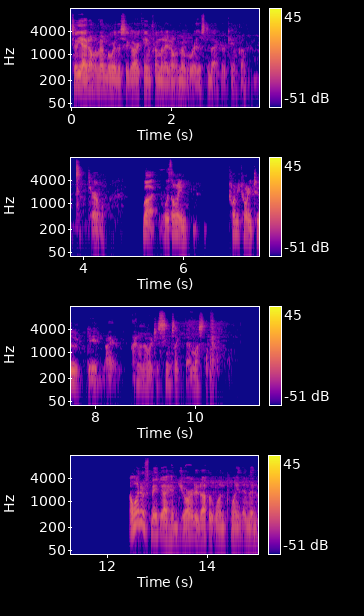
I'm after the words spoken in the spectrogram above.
So yeah, I don't remember where the cigar came from, and I don't remember where this tobacco came from. Terrible. But with only 2022 date, I I don't know. It just seems like that must I wonder if maybe I had jarred it up at one point and then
